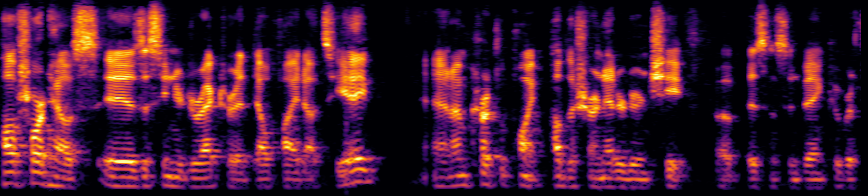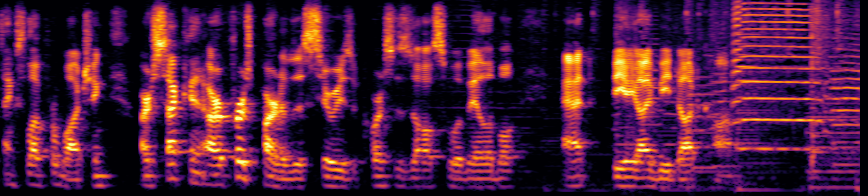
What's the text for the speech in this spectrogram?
Paul Shorthouse is a senior director at Delphi.ca. And I'm Kirk LaPointe, publisher and editor in chief of Business in Vancouver. Thanks a lot for watching. Our second, our first part of this series, of course, is also available at biv.com.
